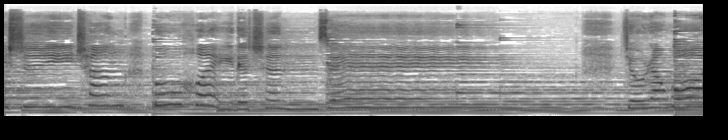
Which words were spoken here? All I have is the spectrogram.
爱是一场不悔的沉醉。就让我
